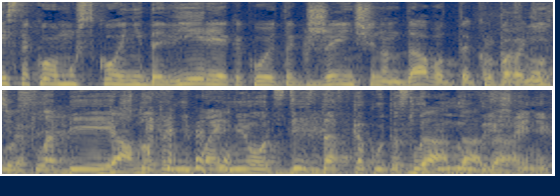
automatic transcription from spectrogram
есть такое мужское недоверие какое-то к женщинам, да, вот э, к руководителям. Возможно, слабее, Да, что-то не поймет, здесь даст какую-то слабину да, в да. решениях.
